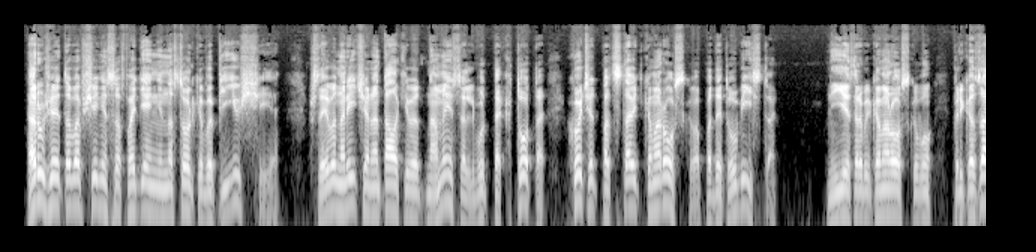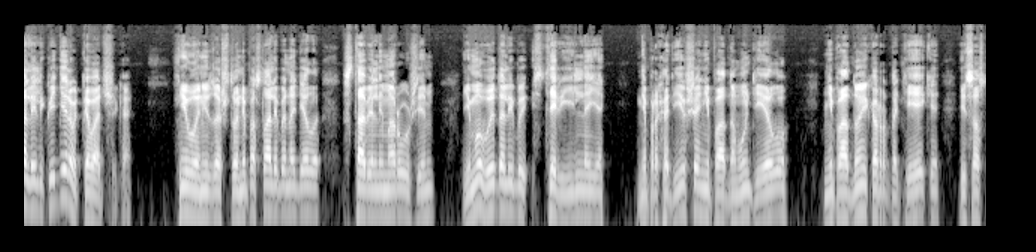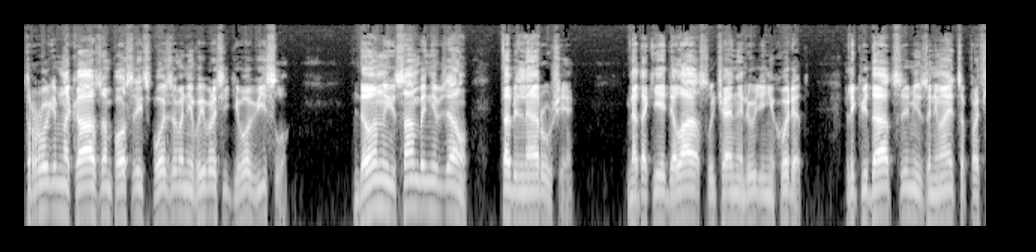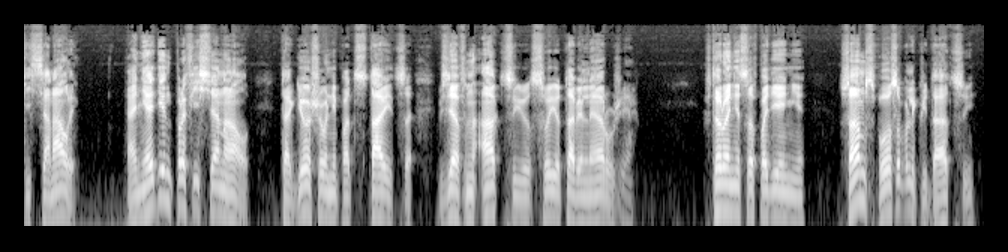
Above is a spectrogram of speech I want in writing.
Оружие — это вообще не совпадение настолько вопиющее, что его наличие наталкивает на мысль, будто кто-то хочет подставить Комаровского под это убийство. Если бы Комаровскому приказали ликвидировать ковальщика, его ни за что не послали бы на дело с табельным оружием, ему выдали бы стерильное, не проходившее ни по одному делу, ни по одной картотеке и со строгим наказом после использования выбросить его в Вислу. Да он и сам бы не взял табельное оружие. На такие дела случайные люди не ходят. Ликвидациями занимаются профессионалы. А ни один профессионал так дешево не подставится, взяв на акцию свое табельное оружие. Второе несовпадение — сам способ ликвидации.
